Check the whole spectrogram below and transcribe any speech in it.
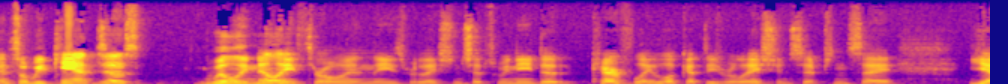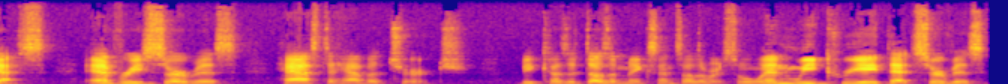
And so we can't just willy nilly throw in these relationships. We need to carefully look at these relationships and say, yes, every service has to have a church because it doesn't make sense otherwise. So when we create that service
